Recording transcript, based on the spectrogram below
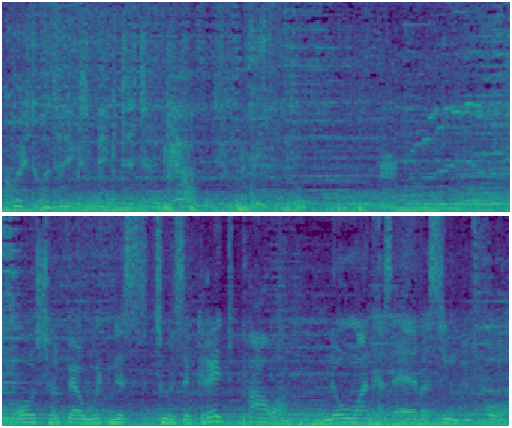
quite what I expected. All shall bear witness to his great power no one has ever seen before.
